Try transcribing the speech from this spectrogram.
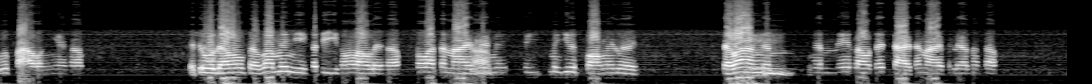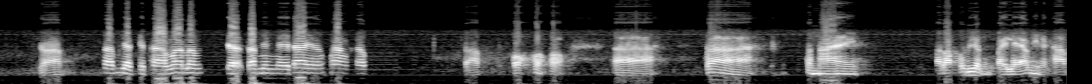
หรือเปล่าอย่างเงี้ยครับ ไปดูแล้วแบบว่าไม่มีคดีของเราเลยครับ เพราะว่าทนายไม่ไม่ไม่ไม่ยื่นฟ้องให้เลย แต่ว่าเงินเงินนี้เราได้จ่ายทนายไปแล้วนะครับ ครับ ครับอยากจะถามว่าเราจะทำยังไงได้บ้างครับ ครับก็อ่า ถ้าทนายรับเรื่องไปแล้วนี่นะครับ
